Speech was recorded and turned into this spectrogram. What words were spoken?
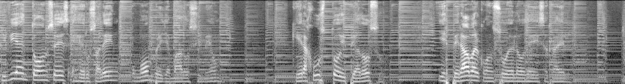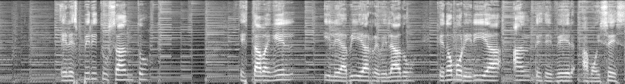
Vivía entonces en Jerusalén un hombre llamado Simeón, que era justo y piadoso, y esperaba el consuelo de Israel. El Espíritu Santo estaba en él y le había revelado que no moriría antes de ver a Moisés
